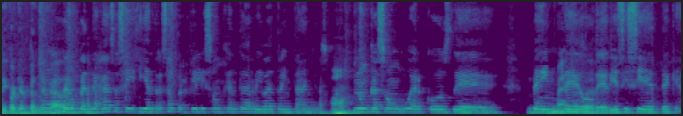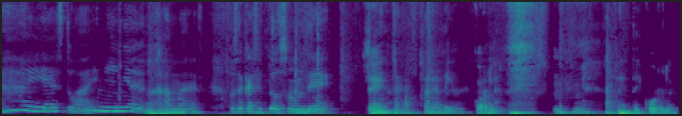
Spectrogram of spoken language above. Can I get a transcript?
Sí, cualquier pendejada. pero pendejas así y entras al perfil y son gente de arriba de 30 años Ajá. nunca son huercos de 20 Menos o de- de 17 que ay esto ay niña jamás o sea casi todos son de Sí. 30 para arriba Córrele. Frente y córrele.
